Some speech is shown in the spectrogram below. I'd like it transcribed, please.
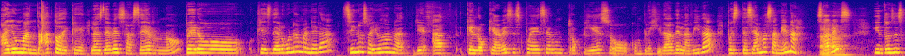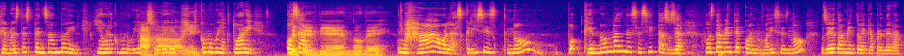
haya un mandato de que las debes hacer, ¿no? Pero que de alguna manera sí nos ayudan a, a, que lo que a veces puede ser un tropiezo o complejidad de la vida, pues te sea más amena, ¿sabes? Y entonces que no estés pensando en, ¿y ahora cómo lo voy a resolver? ¿Y cómo voy a actuar? Y, o Dependiendo de... Ajá, o las crisis, ¿no? que no las necesitas, o sea, justamente como dices, ¿no? O sea, yo también tuve que aprender a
